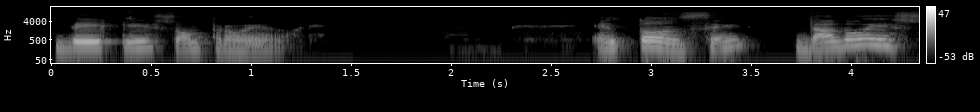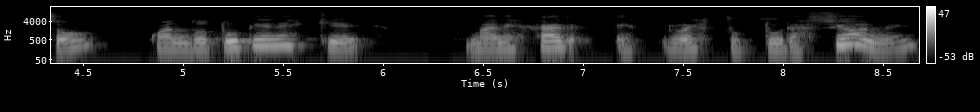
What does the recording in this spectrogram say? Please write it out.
de que son proveedores. Entonces, dado eso, cuando tú tienes que manejar reestructuraciones,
